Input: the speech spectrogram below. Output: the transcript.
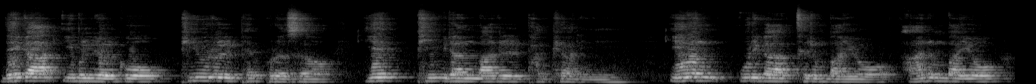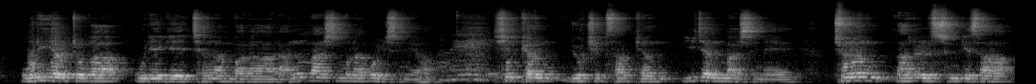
내가 입을 열고 비유를 베풀어서 옛 비밀한 말을 발표하리니 이는 우리가 들은 바요 아는 바요 우리 열조가 우리에게 전한 바라 라는 말씀을 하고 있으며. 시편 64편 2절 말씀에 주는 나를 숨기사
